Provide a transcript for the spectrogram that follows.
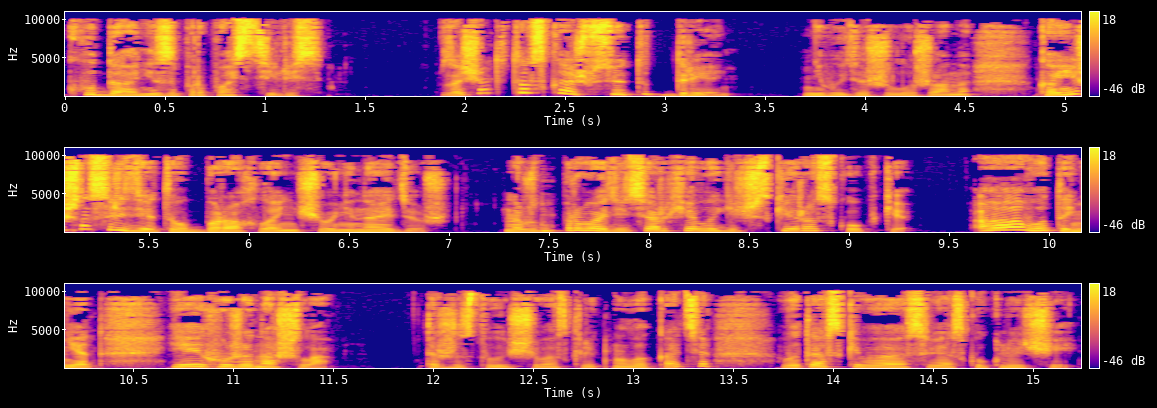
«Куда они запропастились?» Зачем ты таскаешь всю эту дрянь?» — не выдержала Жанна. «Конечно, среди этого барахла ничего не найдешь. Нужно проводить археологические раскопки». «А вот и нет, я их уже нашла», — торжествующе воскликнула Катя, вытаскивая связку ключей.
